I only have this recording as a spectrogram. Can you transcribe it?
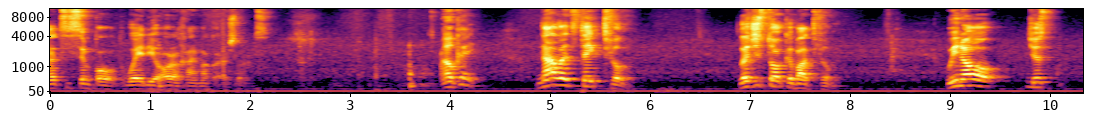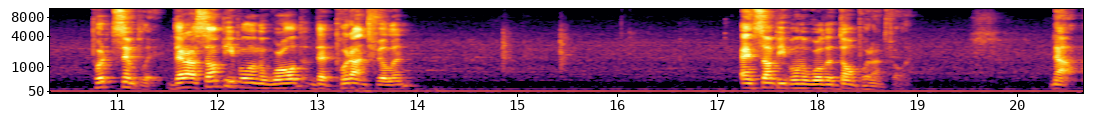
That's a simple way the Orach Chaim HaKadosh learns. Okay, now let's take tefillin. Let's just talk about tefillin. We know, just put simply, there are some people in the world that put on tefillin, and some people in the world that don't put on tefillin. Now,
